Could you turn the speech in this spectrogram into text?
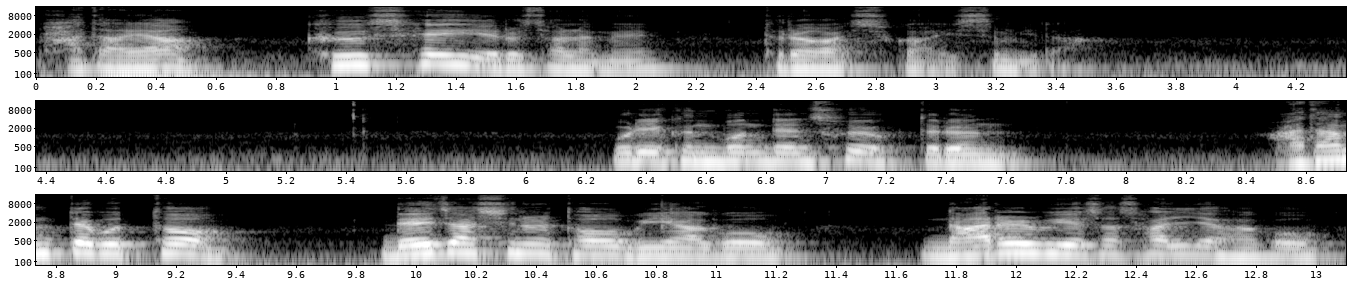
받아야 그 새 예루살렘에 들어갈 수가 있습니다. 우리 근본된 소욕들은 아담 때부터 내 자신을 더 위하고 나를 위해서 살려 하고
